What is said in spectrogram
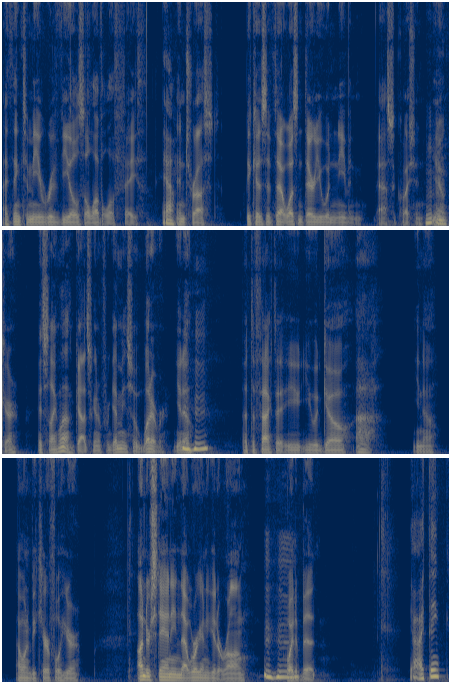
I think to me reveals a level of faith Yeah. and trust. Because if that wasn't there, you wouldn't even ask the question. Mm-mm. You don't care. It's like, well, God's going to forgive me, so whatever, you know. Mhm. But the fact that you you would go, ah, you know, I want to be careful here, understanding that we're going to get it wrong Mm-hmm. quite a bit. Yeah, I think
